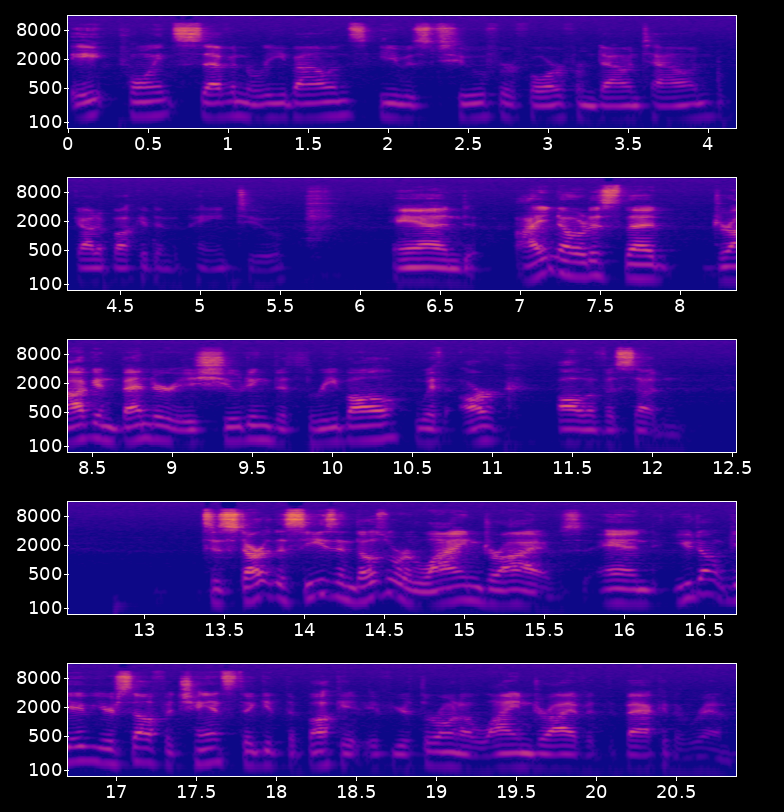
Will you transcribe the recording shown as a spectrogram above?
eight points, seven rebounds. He was two for four from downtown. Got a bucket in the paint too, and I noticed that Dragan Bender is shooting the three ball with arc all of a sudden to start the season, those were line drives, and you don't give yourself a chance to get the bucket if you're throwing a line drive at the back of the rim.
